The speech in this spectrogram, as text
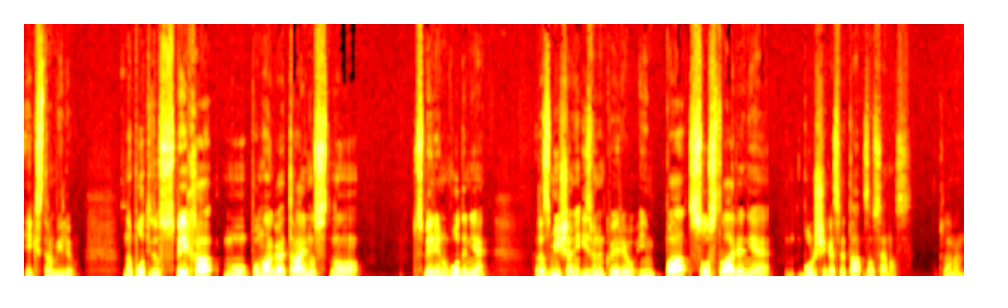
ekstra miljo. Na poti do uspeha mu pomaga trajnostno usmerjeno vodenje, razmišljanje izven okvirjev in pa soustvarjanje boljšega sveta za vse nas. Klemen,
